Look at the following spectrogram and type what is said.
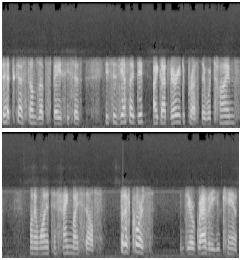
said, kind of sums up space. He says, he says, yes, I did. I got very depressed. There were times when I wanted to hang myself, but of course, in zero gravity, you can't.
